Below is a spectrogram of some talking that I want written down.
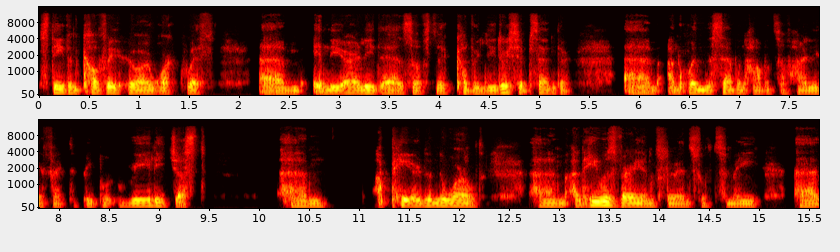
Stephen Covey, who I worked with um, in the early days of the Covey Leadership Center, um, and when the Seven Habits of Highly Effective People really just um, appeared in the world. Um, and he was very influential to me, uh,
